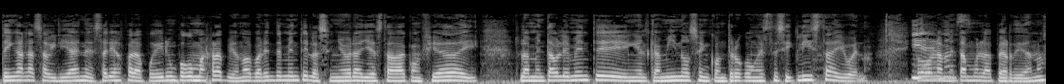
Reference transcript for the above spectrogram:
tengas las habilidades necesarias para poder ir un poco más rápido, ¿no? Aparentemente la señora ya estaba confiada y lamentablemente en el camino se encontró con este ciclista y bueno, Y todos además- lamentamos la pérdida, ¿no?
